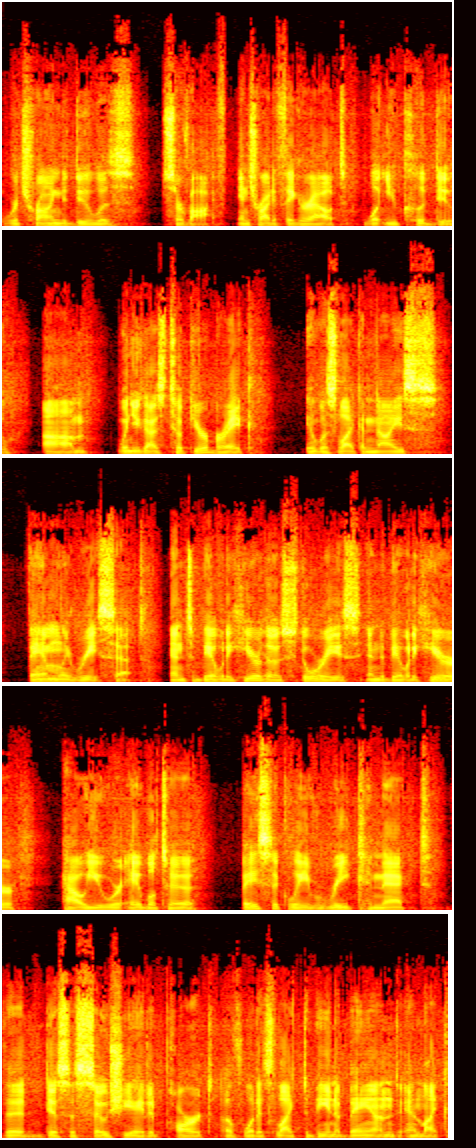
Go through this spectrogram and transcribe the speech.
were trying to do was survive and try to figure out what you could do. Um, when you guys took your break, it was like a nice family reset. And to be able to hear those stories and to be able to hear how you were able to basically reconnect the disassociated part of what it's like to be in a band and like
